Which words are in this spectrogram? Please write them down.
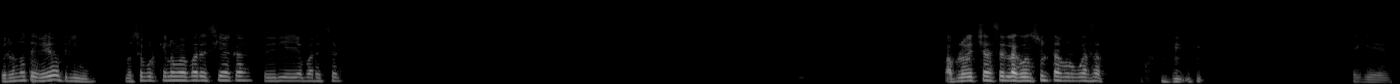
Pero no te veo, Trini. No sé por qué no me aparecía acá. Debería ya aparecer. Aprovecha de hacer la consulta por WhatsApp. que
